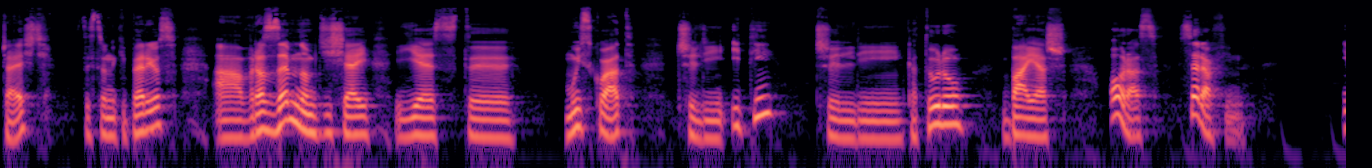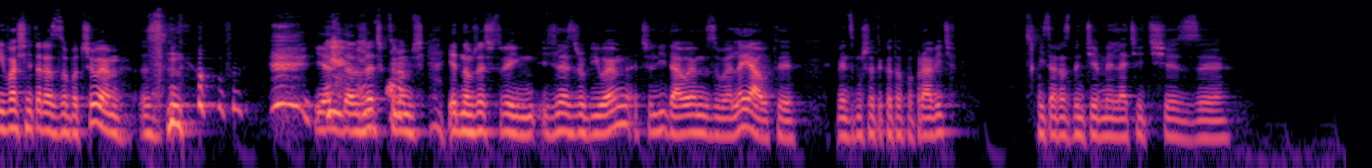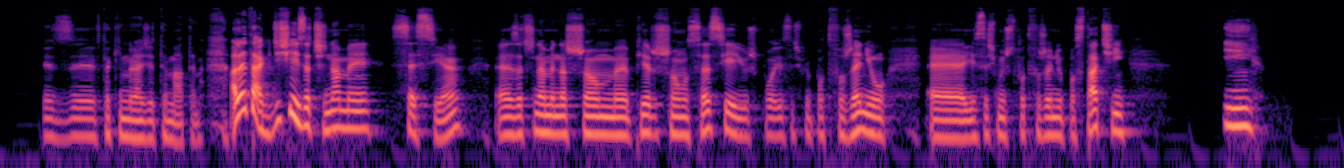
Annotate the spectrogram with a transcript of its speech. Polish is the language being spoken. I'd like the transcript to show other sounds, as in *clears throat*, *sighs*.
Cześć, z tej strony Kiperius, a wraz ze mną dzisiaj jest y, mój skład, czyli Iti, czyli Katulu, Bajasz oraz Serafin. I właśnie teraz zobaczyłem znowu *laughs* jedną rzecz, którą, jedną rzecz, której źle zrobiłem, czyli dałem złe layouty, więc muszę tylko to poprawić. I zaraz będziemy lecieć z z w takim razie tematem. Ale tak, dzisiaj zaczynamy sesję. E, zaczynamy naszą e, pierwszą sesję, już po, jesteśmy po tworzeniu, e, jesteśmy już po tworzeniu postaci i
